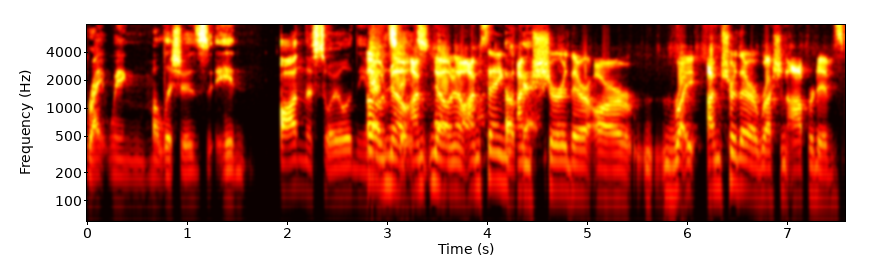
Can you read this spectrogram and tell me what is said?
right-wing militias in on the soil in the Oh United no, States? I'm no, no. I'm saying I'm sure there are right. I'm sure there are Russian operatives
